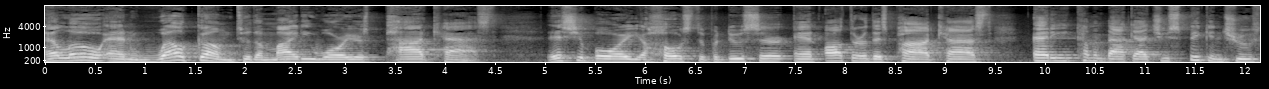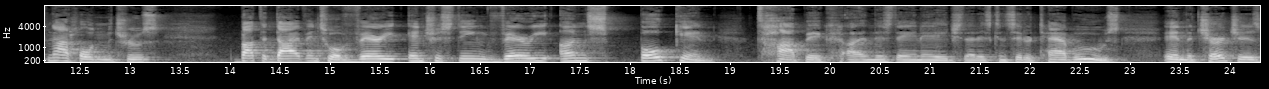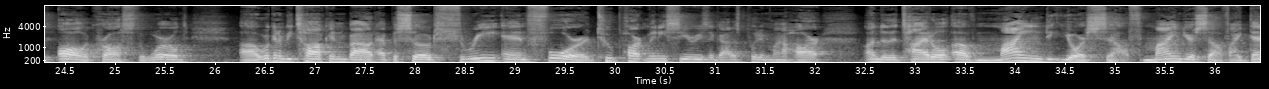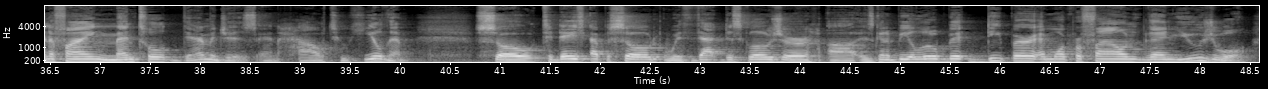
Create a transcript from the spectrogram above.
Hello and welcome to the Mighty Warriors podcast. It's your boy, your host, the producer, and author of this podcast, Eddie, coming back at you, speaking truth, not holding the truth. About to dive into a very interesting, very unspoken topic uh, in this day and age that is considered taboos in the churches all across the world. Uh, we're going to be talking about episode three and four, two part mini series that God has put in my heart under the title of Mind Yourself. Mind Yourself, identifying mental damages and how to heal them. So, today's episode, with that disclosure, uh, is going to be a little bit deeper and more profound than usual.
